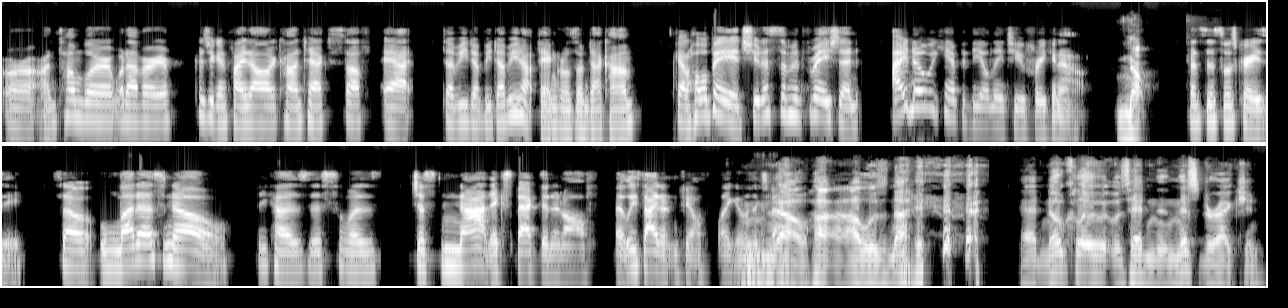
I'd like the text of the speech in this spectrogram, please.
or on Tumblr, whatever, because you can find all our contact stuff at www.fangirlzone.com. Got a whole page. Shoot us some information. I know we can't be the only two freaking out. No. Because this was crazy. So let us know because this was just not expected at all. At least I didn't feel like it was expected. No, uh-uh. I was not. had no clue it was heading in this direction.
